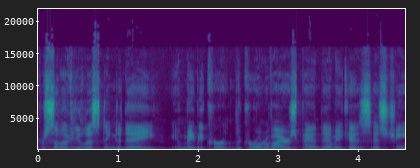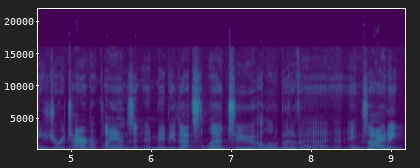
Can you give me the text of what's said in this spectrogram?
For some of you listening today, you know, maybe cor- the coronavirus pandemic has, has changed your retirement plans, and, and maybe that's led to a little bit of uh, anxiety.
